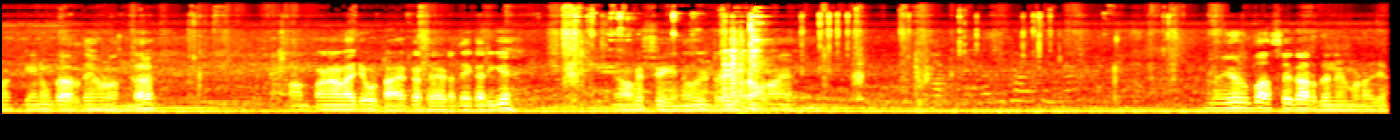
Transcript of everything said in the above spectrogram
ਬਾਕੀ ਇਹਨੂੰ ਕਰਦੇ ਹੁਣ ਅੰਦਰ। ਪੰਪਣ ਵਾਲਾ ਝੋਟਾ ਇੱਕ ਸਾਈਡ ਤੇ ਕਰੀਏ ਕਿਉਂਕਿ ਸੇਨ ਨੂੰ ਵੀ ਡਰੇਟ ਆਉਣਾ ਹੈ। ਨਹੀਂ, ਉਹਨੂੰ ਪਾਸੇ ਕਰ ਦਿੰਨੇ ਮੜਾ ਜਾ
